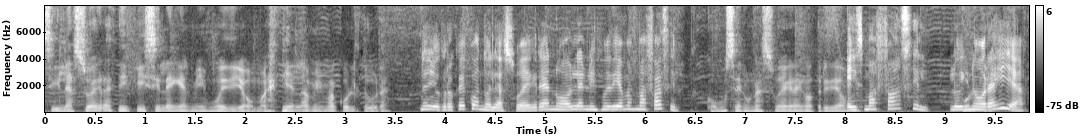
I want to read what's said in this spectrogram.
Si la suegra es difícil en el mismo idioma y en la misma cultura, No, yo creo que cuando la suegra no habla el mismo idioma es más fácil. ¿cómo será una suegra en otro idioma? Es más fácil. Lo ignoras y ya.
